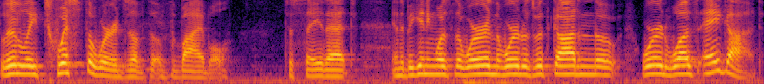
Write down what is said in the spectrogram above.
literally twist the words of the, of the Bible to say that in the beginning was the Word, and the Word was with God, and the Word was a God.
